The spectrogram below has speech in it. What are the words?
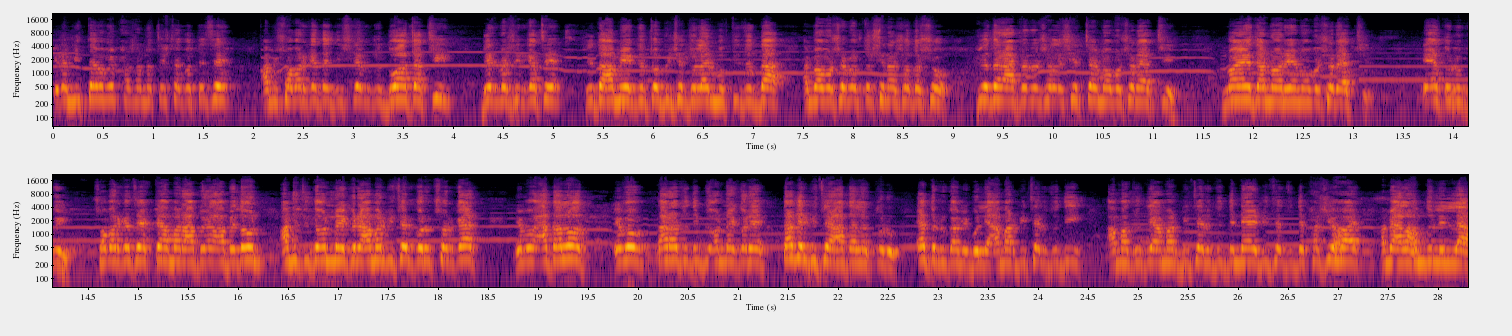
এটা মিথ্যাভাবে ফাঁসানোর চেষ্টা করতেছে। আমি সবার কাছে দোয়া চাচ্ছি দেশবাসীর কাছে, যেহেতু আমি একজন চব্বিশে জুলাইয়ের মুক্তিযোদ্ধা, আমি অবসরপ্রাপ্ত সেনা সদস্য। দুই হাজার আঠারো সালে স্বেচ্ছায় আমি অবসরে আছি। নয় জানুয়ারি আমি অবসরে আছি। এতটুকুই। সবার কাছে একটা আমার আবে- আবেদন, আমি যদি অন্যায় করে আমার বিচার করুক সরকার এবং আদালত এবং তারা যদি অন্যায় করে, তাদের বিচার আদালত করুক। এতটুকু আমি বলি, আমার বিচার যদি, আমার যদি, আমার বিচারে যদি ন্যায় বিচার যদি ফাঁসি হয়, আমি আলহামদুলিল্লাহ।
